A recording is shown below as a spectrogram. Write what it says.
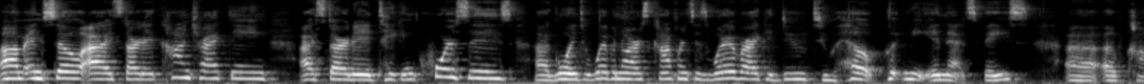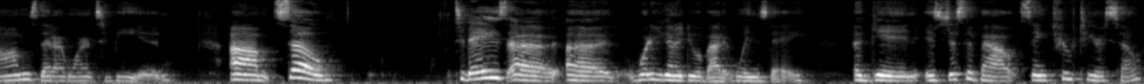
Um, and so I started contracting. I started taking courses, uh, going to webinars, conferences, whatever I could do to help put me in that space uh, of comms that I wanted to be in. Um, so today's uh, uh What Are You Going to Do About It Wednesday, again, is just about staying true to yourself,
